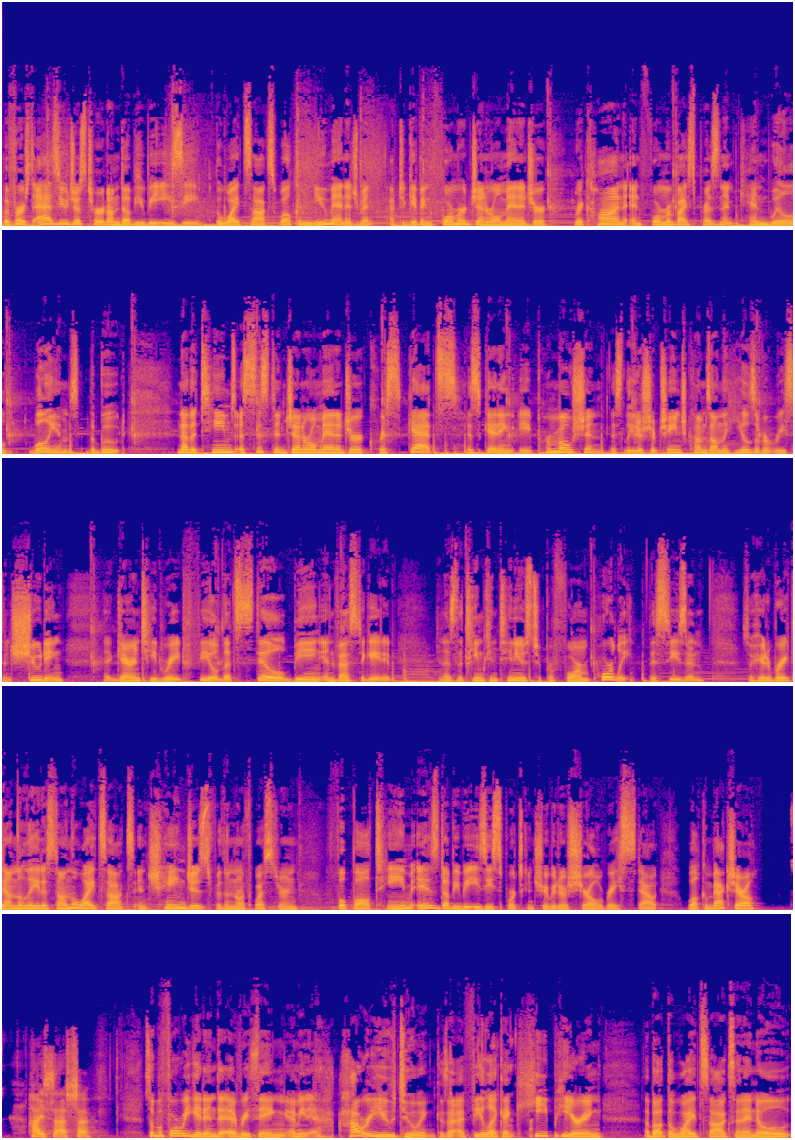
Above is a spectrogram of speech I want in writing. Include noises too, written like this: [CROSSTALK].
But first, as you just heard on WBEZ, the White Sox welcome new management after giving former general manager Rick Hahn and former vice president Ken Will- Williams the boot. Now, the team's assistant general manager, Chris Getz, is getting a promotion. This leadership change comes on the heels of a recent shooting at Guaranteed Rate Field that's still being investigated. And as the team continues to perform poorly this season. So, here to break down the latest on the White Sox and changes for the Northwestern football team is WBEZ sports contributor Cheryl Raye Stout. Welcome back, Cheryl. Hi, Sasha. So, before we get into everything, I mean, how are you [LAUGHS] doing? Because I feel like I keep hearing about the White Sox, and I know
